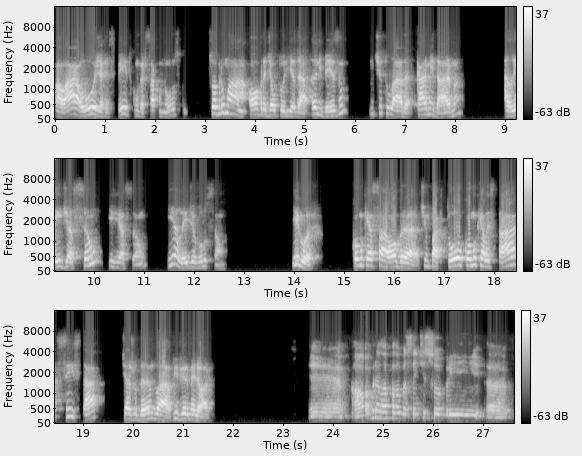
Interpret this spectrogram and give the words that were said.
falar hoje a respeito, conversar conosco, sobre uma obra de autoria da Anne Besant, intitulada Karma Dharma, a lei de ação e reação e a lei de evolução. Igor, como que essa obra te impactou, como que ela está, se está te ajudando a viver melhor. É, a obra ela fala bastante sobre, uh,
